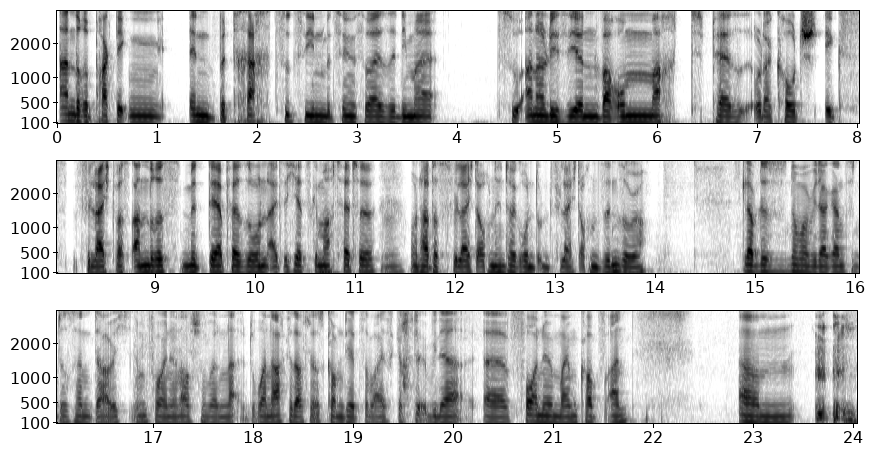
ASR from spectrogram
andere Praktiken in Betracht zu ziehen, beziehungsweise die mal zu analysieren, warum macht Pers oder Coach X vielleicht was anderes mit der Person, als ich jetzt gemacht hätte Mhm. und hat das vielleicht auch einen Hintergrund und vielleicht auch einen Sinn sogar. ich glaube, das ist nochmal wieder ganz interessant. Da habe ich im Vorhinein auch schon na drüber nachgedacht. und Das kommt jetzt aber jetzt gerade wieder äh, vorne in meinem Kopf an. Ähm,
